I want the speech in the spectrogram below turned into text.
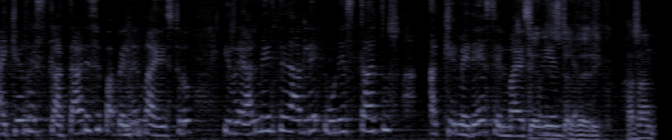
hay que rescatar ese papel del maestro y realmente darle un estatus a que merece el ¿Qué maestro hoy en día. Federico? Hassan,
